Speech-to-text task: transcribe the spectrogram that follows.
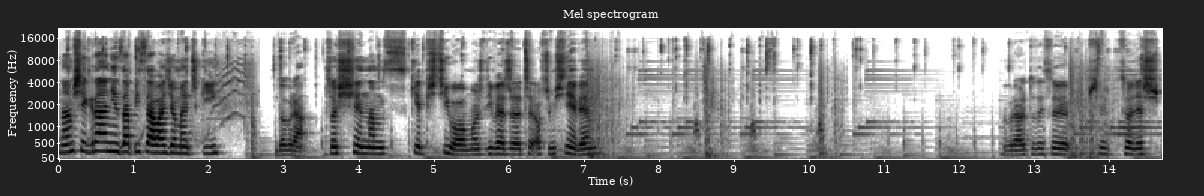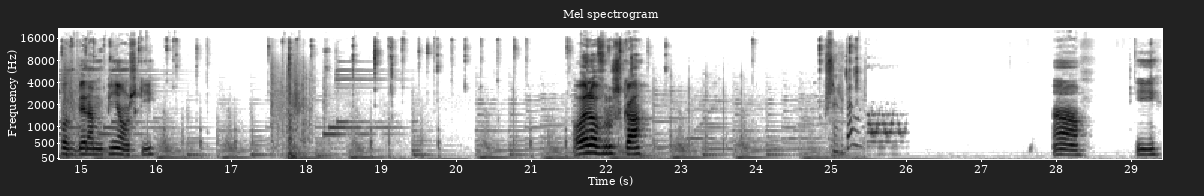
Nam się gra nie zapisała, ziomeczki. Dobra, coś się nam skiepściło. Możliwe, że czy, o czymś nie wiem. Dobra, ale tutaj sobie przy, chociaż pozbieramy pieniążki. O, elo wróżka. A. I.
